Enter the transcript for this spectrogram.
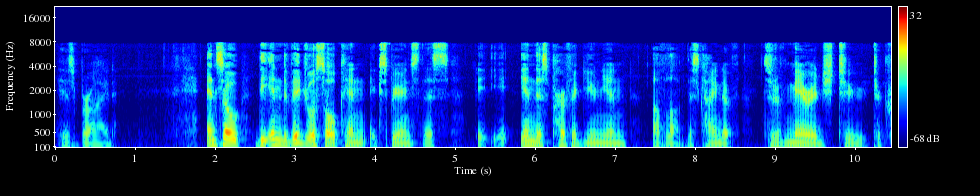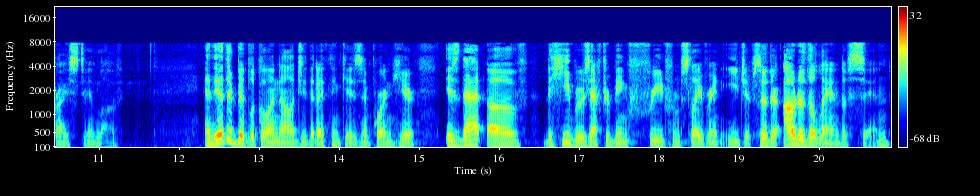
his bride. And so the individual soul can experience this in this perfect union of love, this kind of sort of marriage to, to Christ in love. And the other biblical analogy that I think is important here is that of the Hebrews after being freed from slavery in Egypt. So they're out of the land of sin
